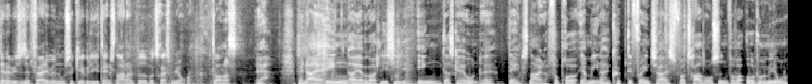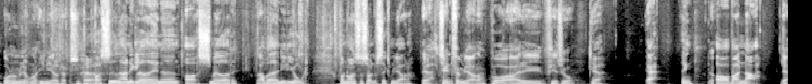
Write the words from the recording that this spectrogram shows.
den er vi sådan set færdige med nu, så giver vi lige Dan Snyder en bøde på 60 millioner dollars. Ja, men der er ingen, og jeg vil godt lige sige det, ingen, der skal have ondt af Dan Snyder. For prøv, jeg mener, han købte det franchise for 30 år siden for var 800 millioner. 800 millioner i 99. Og siden har han ikke lavet andet end at smadre det og været en idiot. Og nu har han så solgt det for 6 milliarder. Ja, tjent 5 milliarder på at eje det i 24 år. Ja. Ja, ikke? Og var en nar. Ja.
